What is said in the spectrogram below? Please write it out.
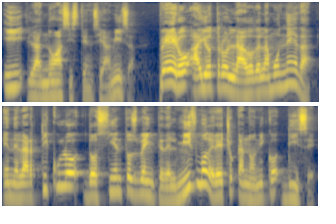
y la no asistencia a misa. Pero hay otro lado de la moneda. En el artículo 220 del mismo derecho canónico dice,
